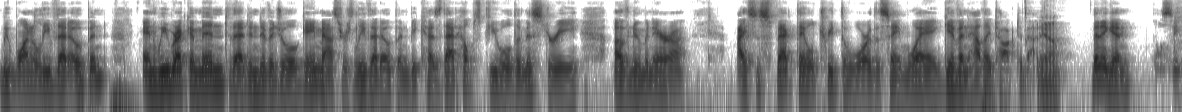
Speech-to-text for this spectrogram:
We want to leave that open. And we recommend that individual game masters leave that open because that helps fuel the mystery of Numenera. I suspect they will treat the war the same way, given how they talked about it. Yeah. Then again, we'll see.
